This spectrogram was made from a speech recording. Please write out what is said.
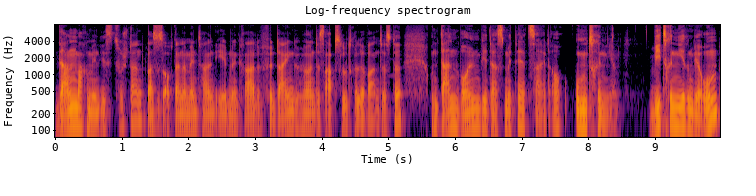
Dann machen wir einen Ist-Zustand, was ist auf deiner mentalen Ebene gerade für dein Gehirn das absolut Relevanteste. Und dann wollen wir das mit der Zeit auch umtrainieren. Wie trainieren wir um?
